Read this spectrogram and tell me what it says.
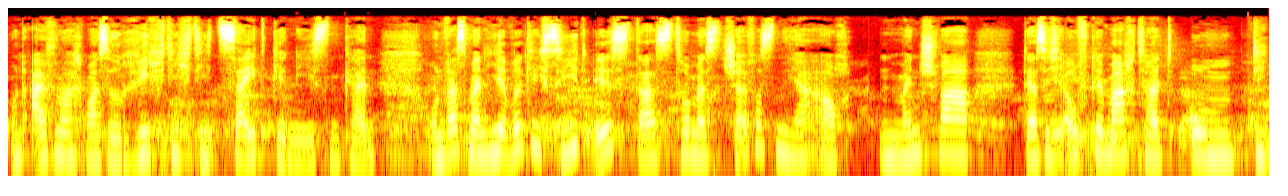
und einfach mal so richtig die Zeit genießen kann. Und was man hier wirklich sieht, ist, dass Thomas Jefferson ja auch ein Mensch war, der sich aufgemacht hat, um die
